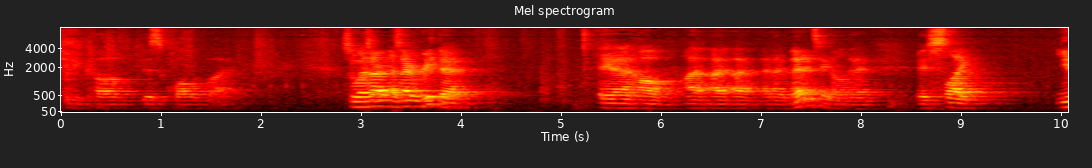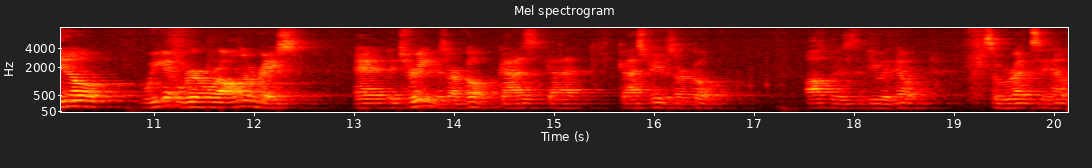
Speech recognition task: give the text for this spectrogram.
should become disqualified. So as I, as I read that, and um, I, I, I, and I meditate on that, it's like, you know, we get, we're, we're all in a race, and the dream is our goal. God is God, God's dream is our goal. Often is to be with Him, so we run to Him.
